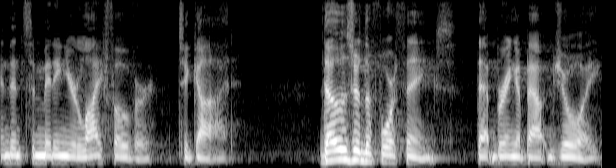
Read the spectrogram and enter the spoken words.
and then submitting your life over to God. Those are the four things that bring about joy.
